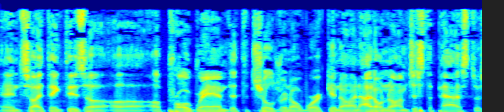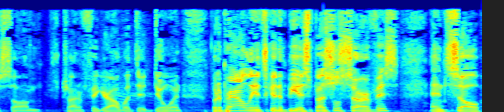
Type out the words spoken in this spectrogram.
And so I think there's a, a, a, program that the children are working on. I don't know. I'm just the pastor, so I'm trying to figure out what they're doing. But apparently it's going to be a special service. And so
